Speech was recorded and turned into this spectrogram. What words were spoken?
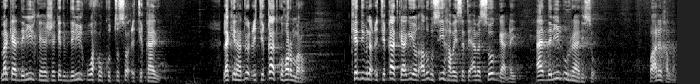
markaad daliilka hesho kadib daliilku waxuu ku tuso ictiqaadi laakiin hadduu ictiqaadku hor kadibna ictiqaadkaagiyood adugu sii habaysatay ama soo gaadhay aad daliil u raadiso. Waa arrin khaldan.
